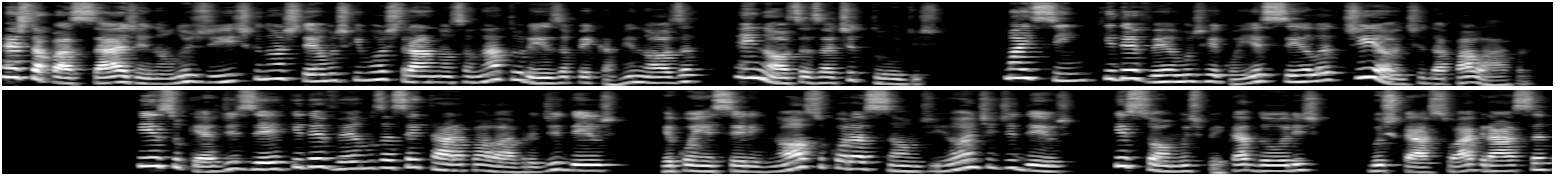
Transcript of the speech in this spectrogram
Esta passagem não nos diz que nós temos que mostrar nossa natureza pecaminosa em nossas atitudes, mas sim que devemos reconhecê-la diante da palavra. Isso quer dizer que devemos aceitar a palavra de Deus, reconhecer em nosso coração diante de Deus que somos pecadores, buscar sua graça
